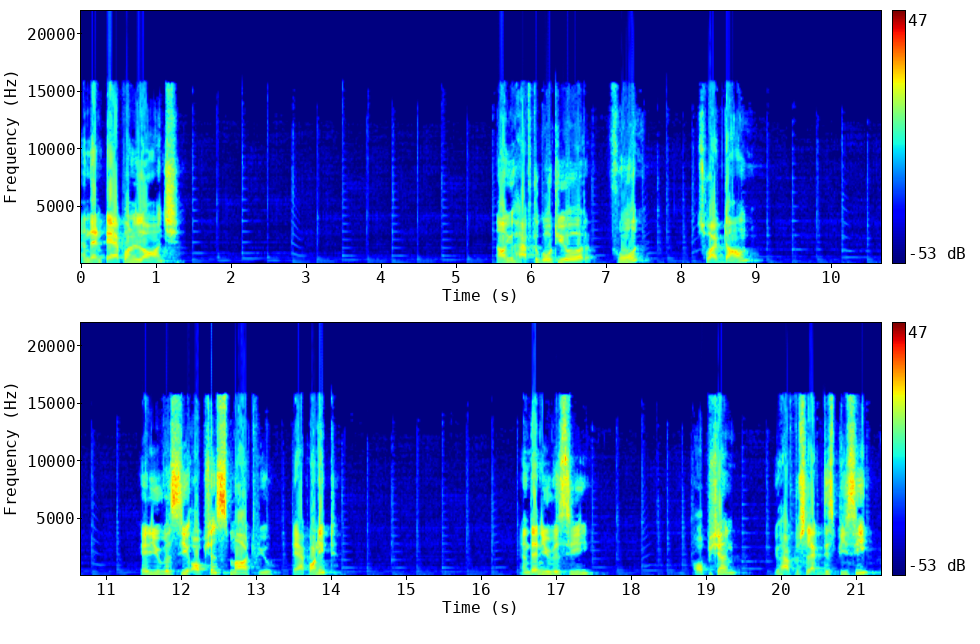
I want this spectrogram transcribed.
And then tap on launch now you have to go to your phone swipe down. Here you will see option smart view. Tap on it. And then you will see option. You have to select this PC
